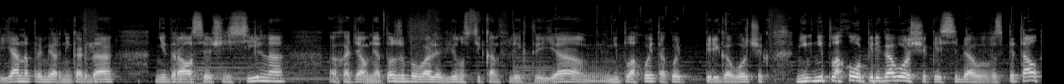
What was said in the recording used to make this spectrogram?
Я, например, никогда не дрался очень сильно, хотя у меня тоже бывали в юности конфликты, я неплохой такой переговорщик, неплохого переговорщика из себя воспитал,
